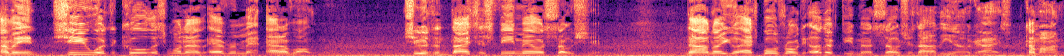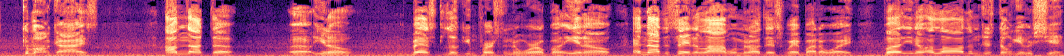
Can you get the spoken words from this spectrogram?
I mean, she was the coolest one I've ever met out of all of them. She was the nicest female associate. Now I know you're gonna ask what was wrong with the other female associates. I, you know, guys, come on, come on, guys. I'm not the, uh, you know, best looking person in the world, but you know, and not to say that a lot of women are this way, by the way, but you know, a lot of them just don't give a shit.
